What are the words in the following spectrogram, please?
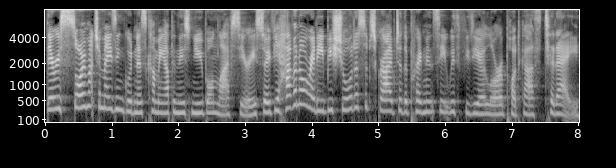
There is so much amazing goodness coming up in this Newborn Life series, so if you haven't already, be sure to subscribe to the Pregnancy with Physio Laura podcast today.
